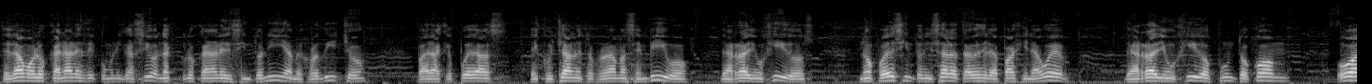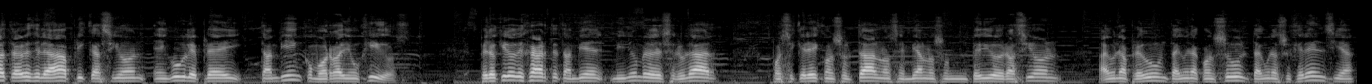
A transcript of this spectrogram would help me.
Te damos los canales de comunicación, los canales de sintonía, mejor dicho, para que puedas escuchar nuestros programas en vivo de Radio Ungidos. Nos podés sintonizar a través de la página web de radioungidos.com o a través de la aplicación en Google Play, también como Radio Ungidos. Pero quiero dejarte también mi número de celular por si querés consultarnos, enviarnos un pedido de oración, alguna pregunta, alguna consulta, alguna sugerencia.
